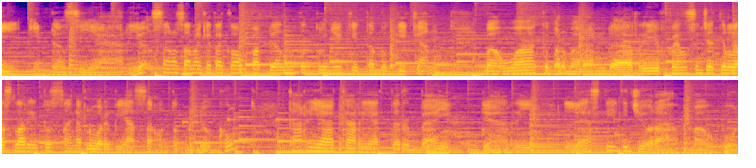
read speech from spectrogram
di Indosiar. Yuk sama-sama kita kompak dan tentunya kita buktikan bahwa kebarbaran dari fans sejati Leslar itu sangat luar biasa untuk mendukung karya-karya terbaik dari Lesti Kejora maupun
